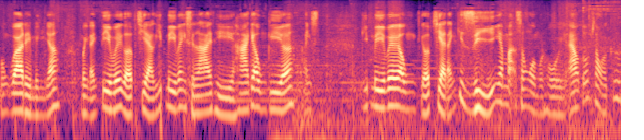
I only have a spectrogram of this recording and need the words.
hôm qua thì mình nhá mình đánh team với gớp chè give với anh slide thì hai cái ông kia anh give với ông gớp chè đánh cái gì ấy, em ạ? Xong rồi một hồi ao tốt xong rồi cứ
